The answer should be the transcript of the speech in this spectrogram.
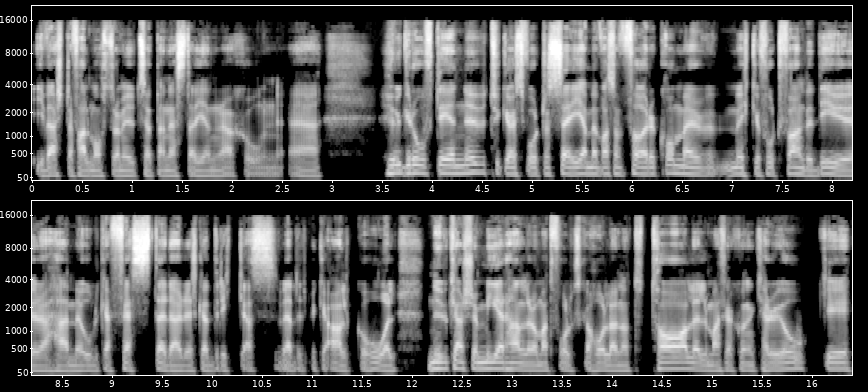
i värsta fall måste de utsätta nästa generation. Eh, hur grovt det är nu tycker jag är svårt att säga, men vad som förekommer mycket fortfarande det är ju det här med olika fester där det ska drickas väldigt mycket alkohol. Nu kanske det mer handlar om att folk ska hålla något tal eller man ska sjunga karaoke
